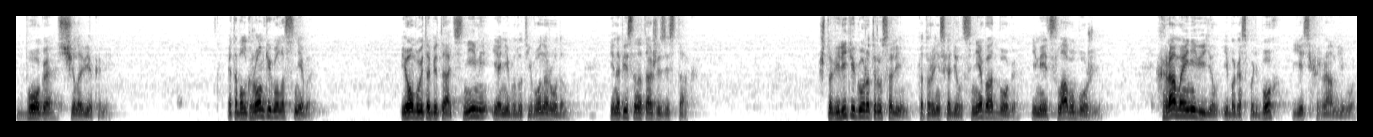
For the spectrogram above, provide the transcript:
Бога с человеками. Это был громкий голос с неба – и он будет обитать с ними, и они будут его народом. И написано также здесь так, что великий город Иерусалим, который не сходил с неба от Бога, имеет славу Божью. Храма я не видел, ибо Господь Бог есть храм его.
